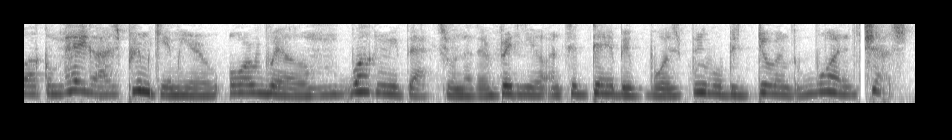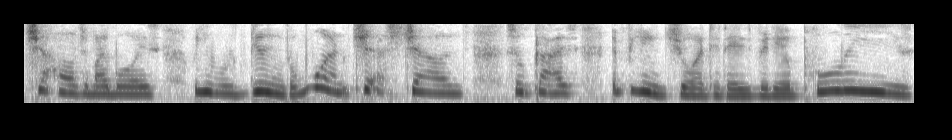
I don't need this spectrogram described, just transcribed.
Welcome. Hey guys, Prima Game here, or Will. Welcome me back to another video. And today, big boys, we will be doing the one chest challenge, my boys. We will be doing the one chest challenge. So, guys, if you enjoyed today's video, please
